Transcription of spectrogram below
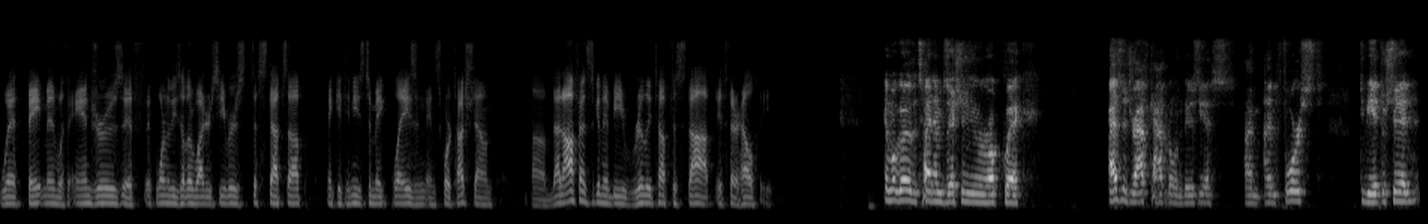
with Bateman, with Andrews, if if one of these other wide receivers just steps up and continues to make plays and, and score touchdowns. Um, that offense is going to be really tough to stop if they're healthy. And we'll go to the tight end position real quick. As a draft capital enthusiast, I'm I'm forced to be interested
